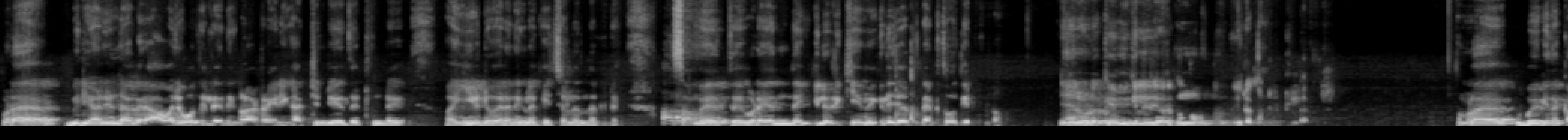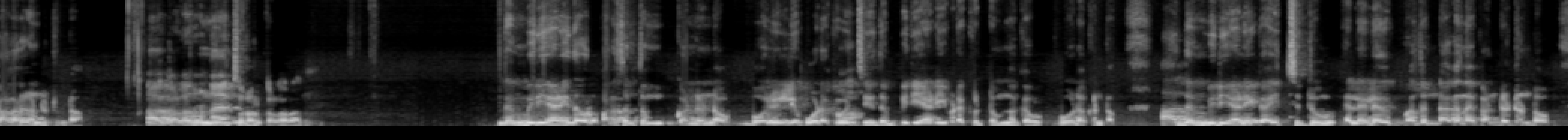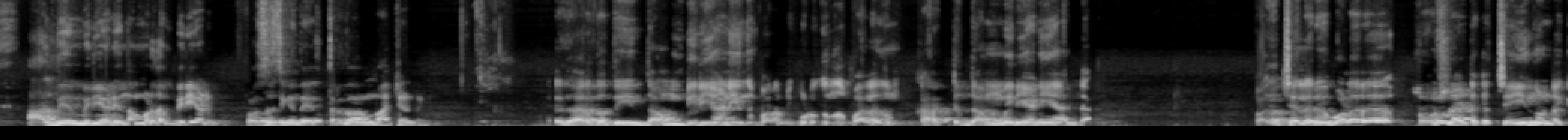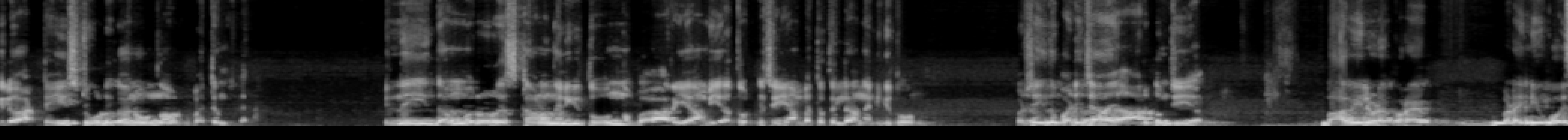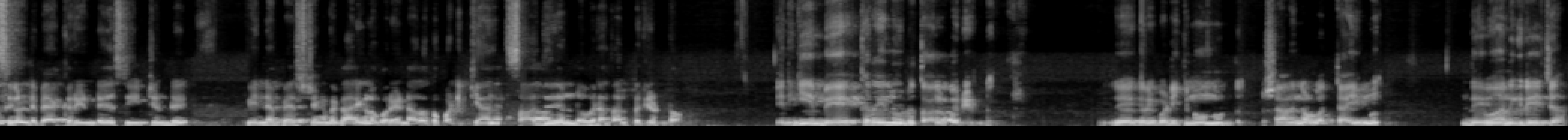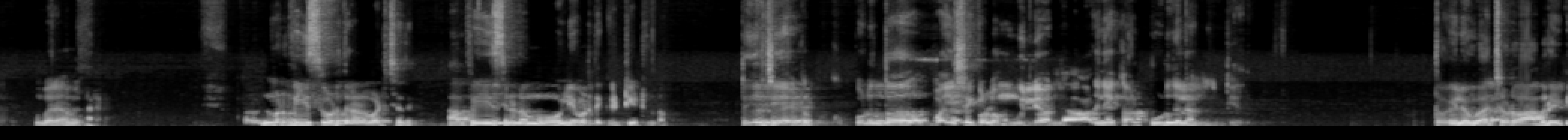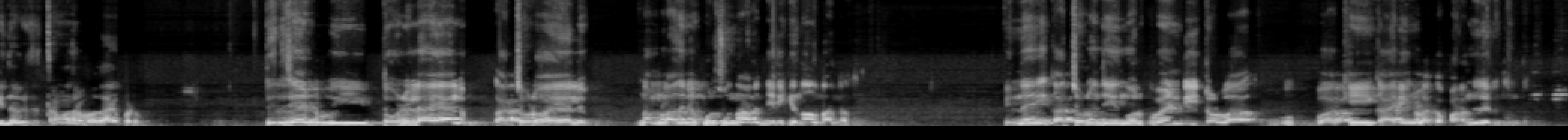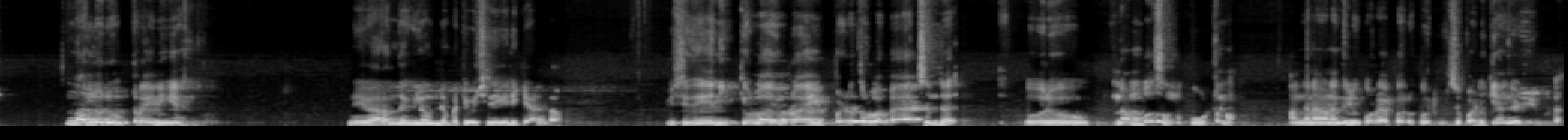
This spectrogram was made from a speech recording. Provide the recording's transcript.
ഇവിടെ ബിരിയാണി ഉണ്ടാക്കുക രാവിലെ മുതൽ നിങ്ങൾ ആ ട്രെയിനിങ് അറ്റൻഡ് ചെയ്തിട്ടുണ്ട്. വൈകിട്ട് വരെ നിങ്ങൾ കിച്ചണിൽ നിന്നിട്ടുണ്ട്. ആ സമയത്ത് ഇവിടെ എന്തെങ്കിലും ഒരു കെമിക്കൽ ചേർക്കുന്നതായിട്ട് തോന്നിയിട്ടുണ്ടോ? ഞാനിവിടെ കെമിക്കൽ ചേർക്കുന്ന ഒന്നും ഇതുവരെ കണ്ടിട്ടില്ല. നമ്മളെ ഉപയോഗിക്കുന്ന കളർ കണ്ടിട്ടുണ്ടോ? ആ കളർ നാച്ചുറൽ കളറാണ് ദം ബിരിയാണി എന്ന് പല സ്ഥലത്തും കണ്ടിട്ടുണ്ടാവും. വലിയ ബോർഡൊക്കെ വെച്ച് ദം ബിരിയാണി ഇവിടെ കിട്ടും എന്നൊക്കെ ബോർഡൊക്കെ ഉണ്ടാവും. ആ ദം ബിരിയാണി കഴിച്ചിട്ടും അല്ലെങ്കിൽ അത് ഉണ്ടാക്കുന്നത് കണ്ടിട്ടുണ്ടോ? ആ ദം ബിരിയാണി നമ്മൾ ദം ബിരിയാണി പ്രോസസ്സിങ് എത്ര തവണ മാറ്റമുണ്ട് യഥാർത്ഥത്തിൽ ഈ ദം ബിരിയാണി എന്ന് പറഞ്ഞു കൊടുക്കുന്നത് പലതും കറക്റ്റ് ദം ബിരിയാണിയേ അല്ല. ചിലർ വളരെ പ്രൊഫഷണലായിട്ടൊക്കെ ചെയ്യുന്നുണ്ടെങ്കിലും ആ ടേസ്റ്റ് കൊടുക്കാനോ ഒന്നും അവർക്ക് പറ്റുന്നില്ല. പിന്നെ ഈ ദം ഒരു റിസ്ക് ആണെന്ന് എനിക്ക് തോന്നുന്നു. അറിയാൻ വയ്യാത്തവർക്ക് ചെയ്യാൻ പറ്റത്തില്ല എന്ന് എനിക്ക് തോന്നുന്നു. പക്ഷെ ഇത് പഠിച്ചാൽ ആർക്കും ചെയ്യാം. ഭാവിയിലൂടെ കുറേ ഇവിടെ ന്യൂ കോഴ്സുകളുണ്ട് ബേക്കറി ഉണ്ട് സീറ്റ് ഉണ്ട് പിന്നെ പേസ്ട്രി അങ്ങനത്തെ കാര്യങ്ങൾ കുറേ ഉണ്ട്. അതൊക്കെ പഠിക്കാൻ സാധ്യതയുണ്ടോ? വരാൻ താല്പര്യമുണ്ടോ? എനിക്ക് ഈ ബേക്കറിയിൽ ഒരു താല്പര്യമുണ്ട്. ബേക്കറി പഠിക്കണമെന്നുണ്ട്. പക്ഷെ അതിനുള്ള ടൈം ദൈവം അനുഗ്രഹിച്ച വരാൻ പറ്റും. നമ്മൾ ഫീസ് കൊടുത്തിട്ടാണ് പഠിച്ചത്? ആ ഫീസിനുള്ള മൂല്യം ഇവിടുത്തെ കിട്ടിയിട്ടുണ്ടോ? തീർച്ചയായിട്ടും കൊടുത്ത പൈസയ്ക്കുള്ള മൂല്യമല്ല അതിനേക്കാൾ കൂടുതലാണ് കിട്ടിയത്. തൊഴിലും കച്ചവടവും ആഗ്രഹിക്കുന്നവർക്ക് എത്രമാത്രം ഉപകാരപ്പെടും? തീർച്ചയായിട്ടും ഈ തൊഴിലായാലും കച്ചവടമായാലും നമ്മൾ അതിനെക്കുറിച്ചൊന്ന് അറിഞ്ഞിരിക്കുന്നത് നല്ലത്. പിന്നെ ഈ കച്ചവടം ചെയ്യുന്നവർക്ക് വേണ്ടിയിട്ടുള്ള ബാക്കി കാര്യങ്ങളൊക്കെ പറഞ്ഞു തരുന്നുണ്ട്. നല്ലൊരു ട്രെയിനിങ് ആയിരുന്നു നീ വേറെ എന്തെങ്കിലും ഇതിനെപ്പറ്റി വിശദീകരിക്കാനുണ്ടോ? വിശദീകരിക്കുള്ള അഭിപ്രായം ഇപ്പോഴത്തുള്ള ബാച്ചിന്റെ ഒരു നമ്പേഴ്സ് ഒന്ന് കൂട്ടണം. അങ്ങനെയാണെങ്കിൽ കുറേ പേർക്ക് ഒരുമിച്ച് പഠിക്കാൻ കഴിയില്ല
